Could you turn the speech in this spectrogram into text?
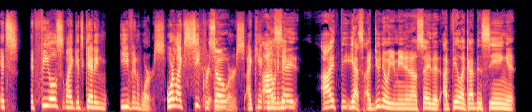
It's it feels like it's getting even worse, or like secretly So, worse. I can't. You I'll know what I say, mean? I fe- yes, I do know what you mean, and I'll say that I feel like I've been seeing it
